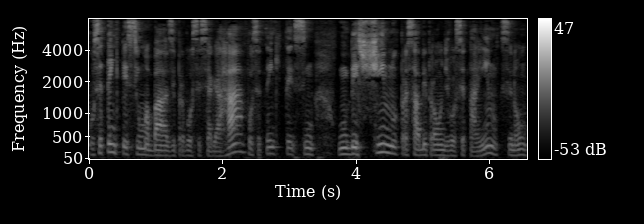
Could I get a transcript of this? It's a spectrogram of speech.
Você tem que ter sim uma base para você se agarrar, você tem que ter sim um destino para saber para onde você está indo, senão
